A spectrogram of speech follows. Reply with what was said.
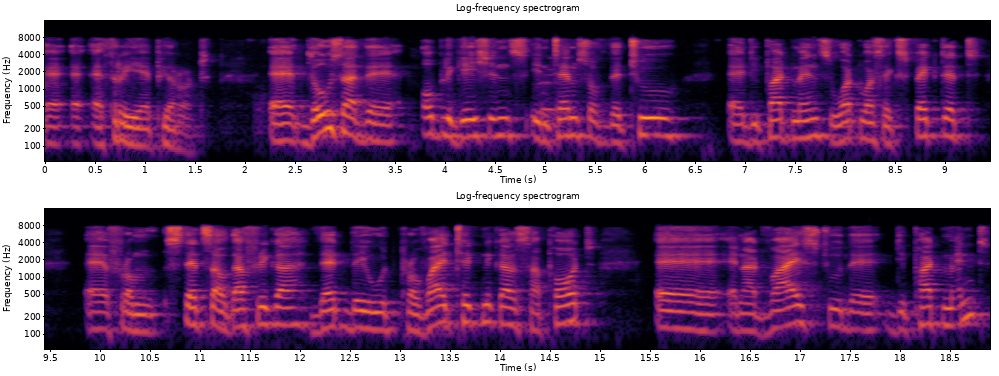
a, a three-year period. Uh, those are the obligations in terms of the two uh, departments, what was expected uh, from Stats South Africa, that they would provide technical support uh, and advice to the department.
